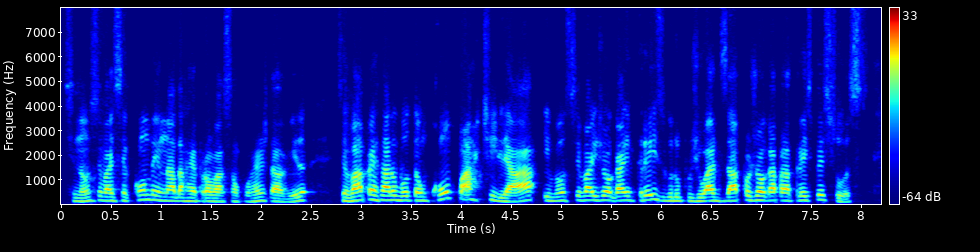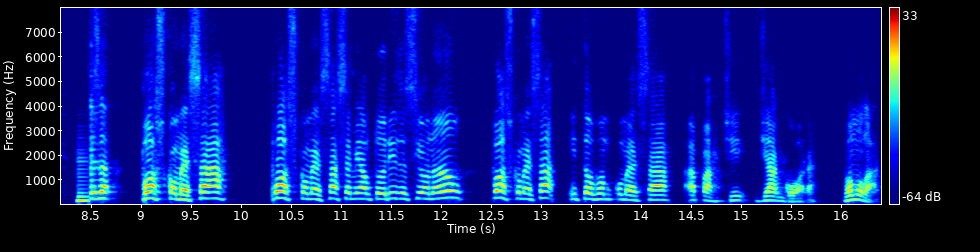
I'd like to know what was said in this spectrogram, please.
Senão você vai ser condenado à reprovação pro resto da vida. Você vai apertar o botão compartilhar e você vai jogar em três grupos de WhatsApp ou jogar para três pessoas. Beleza? Posso começar? Posso começar? Você me autoriza sim ou não? Posso começar? Então vamos começar a partir de agora. Vamos lá.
